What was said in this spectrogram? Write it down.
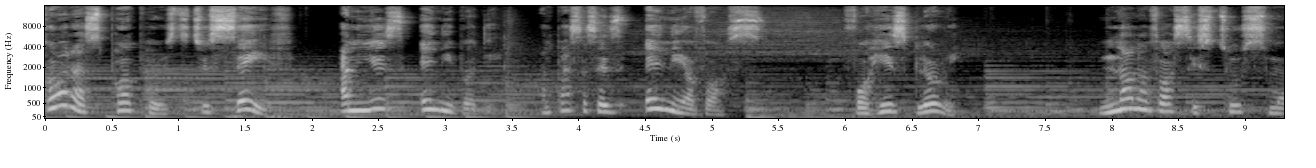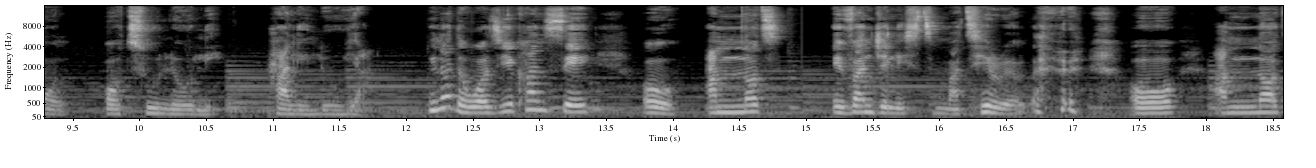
God has purposed to save and use anybody, and Pastor says any of us for His glory. None of us is too small or too lowly. Hallelujah. In other words, you can't say, Oh, I'm not evangelist material, or I'm not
